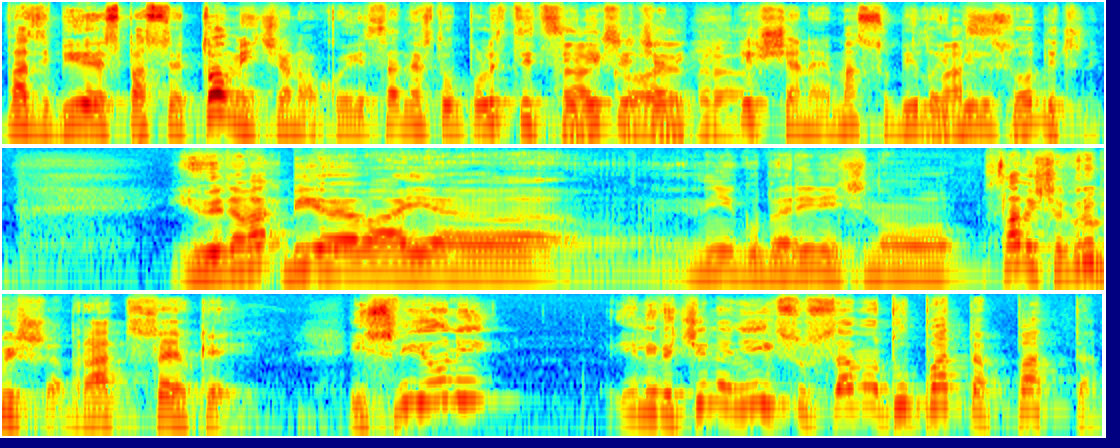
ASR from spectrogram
pazi, bio je Spasoje Tomić, ono, koji je sad nešto u politici, Tako je, Nikšićani. Nikšićana je masu bilo i Masu, bili su odlični. I jedan, bio je ovaj, uh, nije Guberinić, no, Slaviša Grubiša, brat, sve je okej. I svi oni, ili većina njih su samo tu pata, pata.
